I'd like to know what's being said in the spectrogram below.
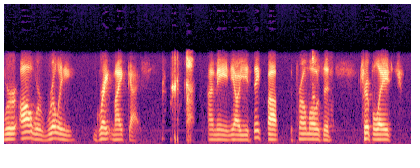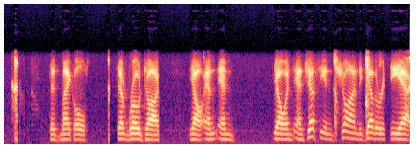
were all were really great mic guys. I mean, you know, you think about the promos that Triple H, that Michael, that Road Dog, you know, and and you know, and and Jesse and Shawn together in DX.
